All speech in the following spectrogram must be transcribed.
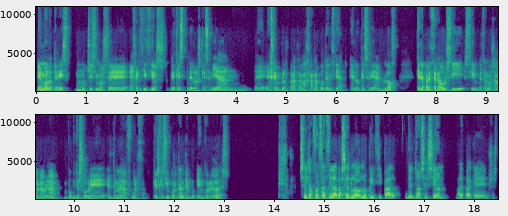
Bien, bueno, tenéis muchísimos eh, ejercicios de, que, de, los que serían ejemplos para trabajar la potencia en lo que sería el blog. ¿Qué te parece, Raúl, si, si empezamos ahora a hablar un poquito sobre el tema de la fuerza? ¿Crees que es importante en corredores? Sí, la fuerza al final va a ser lo, principal. Dentro de una sesión, ¿vale? Para que nos,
